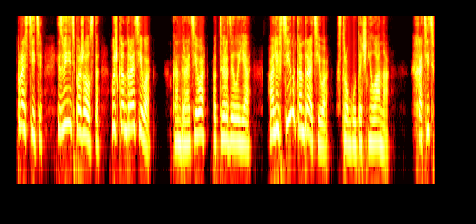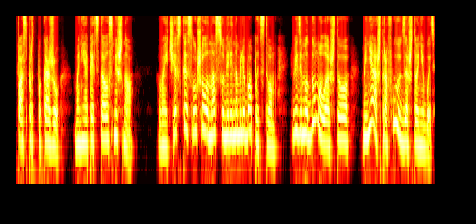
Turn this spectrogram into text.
«Простите, извините, пожалуйста, вы же Кондратьева». «Кондратьева», — подтвердила я. «Алевтина Кондратьева», — строго уточнила она. «Хотите, паспорт покажу?» Мне опять стало смешно. Вайчевская слушала нас с умеренным любопытством. Видимо, думала, что меня оштрафуют за что-нибудь.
